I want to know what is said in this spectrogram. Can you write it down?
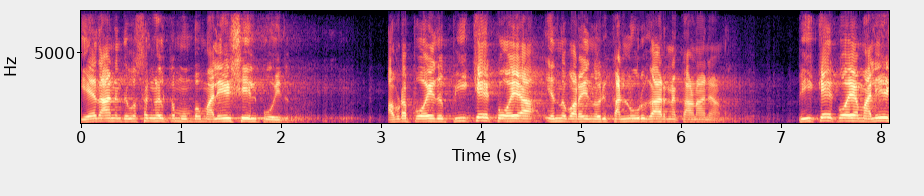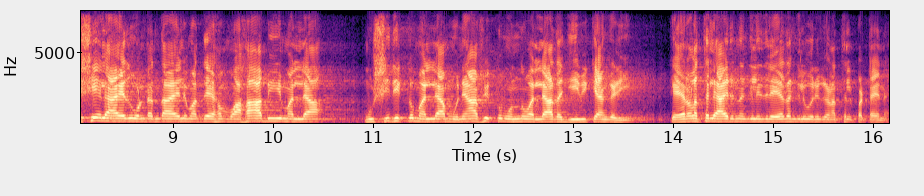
ഏതാനും ദിവസങ്ങൾക്ക് മുമ്പ് മലേഷ്യയിൽ പോയിരുന്നു. അവിടെ പോയത് പി കെ കോയ എന്ന് പറയുന്ന ഒരു കണ്ണൂറുകാരനെ കാണാനാണ്. പി കെ കോയ മലേഷ്യയിലായതുകൊണ്ട് എന്തായാലും അദ്ദേഹം വഹാബിയുമല്ല മുഷിരിക്കുമല്ല മുനാഫിക്കും ഒന്നുമല്ലാതെ ജീവിക്കാൻ കഴിയും. കേരളത്തിലായിരുന്നെങ്കിൽ ഇതിൽ ഏതെങ്കിലും ഒരു ഗണത്തിൽപ്പെട്ടേനെ.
